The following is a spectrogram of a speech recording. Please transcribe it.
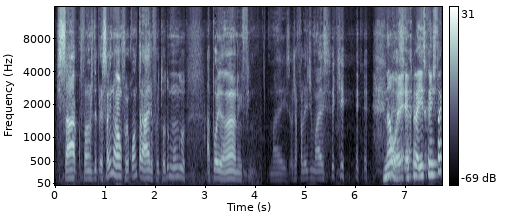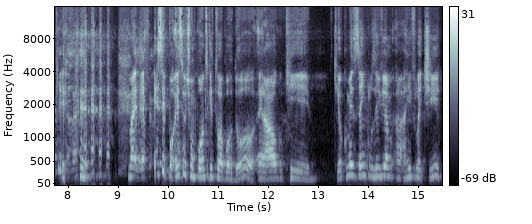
que saco, falando de depressão, e não, foi o contrário, foi todo mundo apoiando, enfim. Mas eu já falei demais aqui. Não, é, é para isso que a gente está aqui. Mas esse, esse último ponto que tu abordou era algo que, que eu comecei, inclusive, a, a refletir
